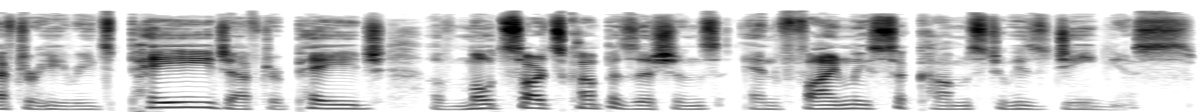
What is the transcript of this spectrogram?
after he reads page after page of Mozart's compositions and finally succumbs to his genius.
